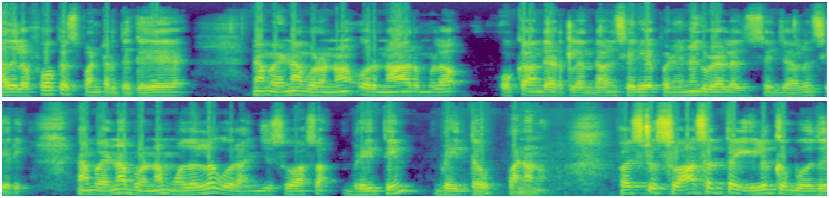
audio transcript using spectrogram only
அதில் ஃபோக்கஸ் பண்ணுறதுக்கு நம்ம என்ன பண்ணணும் ஒரு நார்மலாக உட்காந்த இடத்துல இருந்தாலும் சரி இப்போ நின்று வேலை செஞ்சாலும் சரி நம்ம என்ன பண்ணணும் முதல்ல ஒரு அஞ்சு சுவாசம் பிரீத் இன் பிரீத் அவுட் பண்ணணும். ஃபஸ்ட்டு சுவாசத்தை இழுக்கும்போது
